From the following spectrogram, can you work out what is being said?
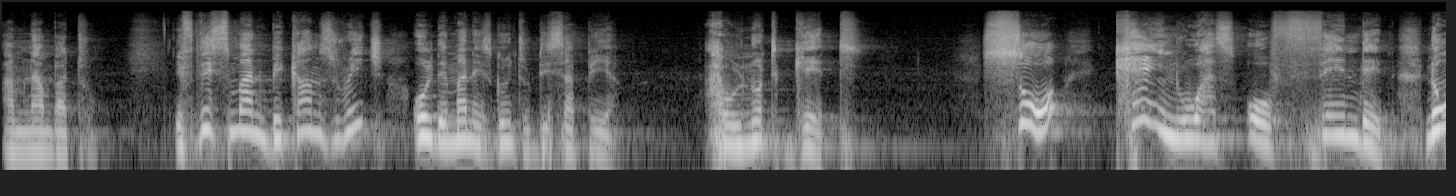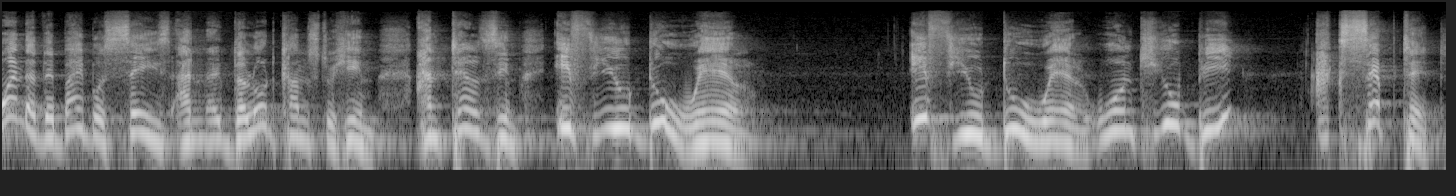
I'm number two. If this man becomes rich, all the money is going to disappear. I will not get. So Cain was offended. No wonder the Bible says, and the Lord comes to him and tells him, If you do well, if you do well, won't you be accepted?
